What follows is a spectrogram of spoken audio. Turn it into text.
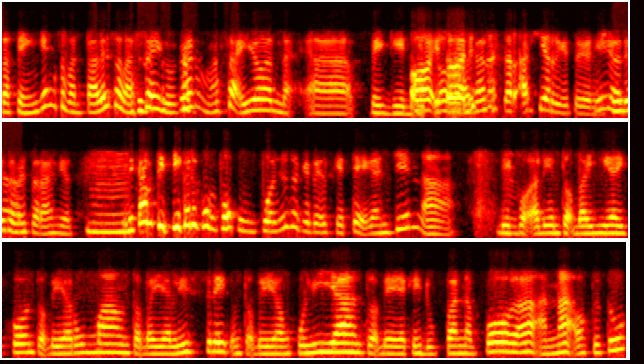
tersenggeng sebentar selesai gue kan masa iyo uh, eh, PG Oh itu di kan? semester akhir gitu ya? Iya di semester akhir. Hmm. Jadi kan piti kan dikumpul-kumpulnya seketek-seketek kan Cin. Nah, di hmm. ada untuk bayar iko, untuk bayar rumah, untuk bayar listrik, untuk bayar kuliah, untuk bayar kehidupan apa lah anak waktu tuh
